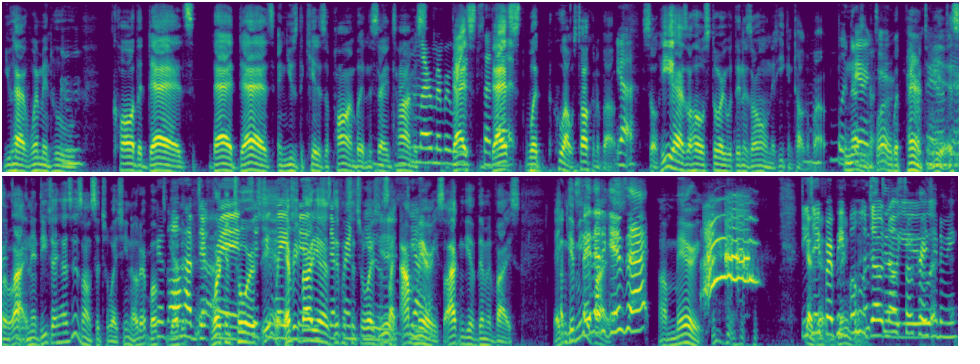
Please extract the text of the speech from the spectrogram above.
you have women who Mm-hmm. call the dads bad dads and use the kid as a pawn, but in the same time, it's, I remember when you that's said that's what who I was talking about. Yeah. So he has a whole story within his own that he can talk Mm-hmm. about With And that's the parenting. part. with parenting. Yeah, Parenting. it's a lot. And then DJ has his own situation. You know, they're both You together all have different working towards. Yeah, everybody has different, different situations. views. Like I'm Yeah. married, so I can give them advice. They can give me Say that again, Zach. I'm married. DJ, Yeah, for people who don't Still know so you crazy to me.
